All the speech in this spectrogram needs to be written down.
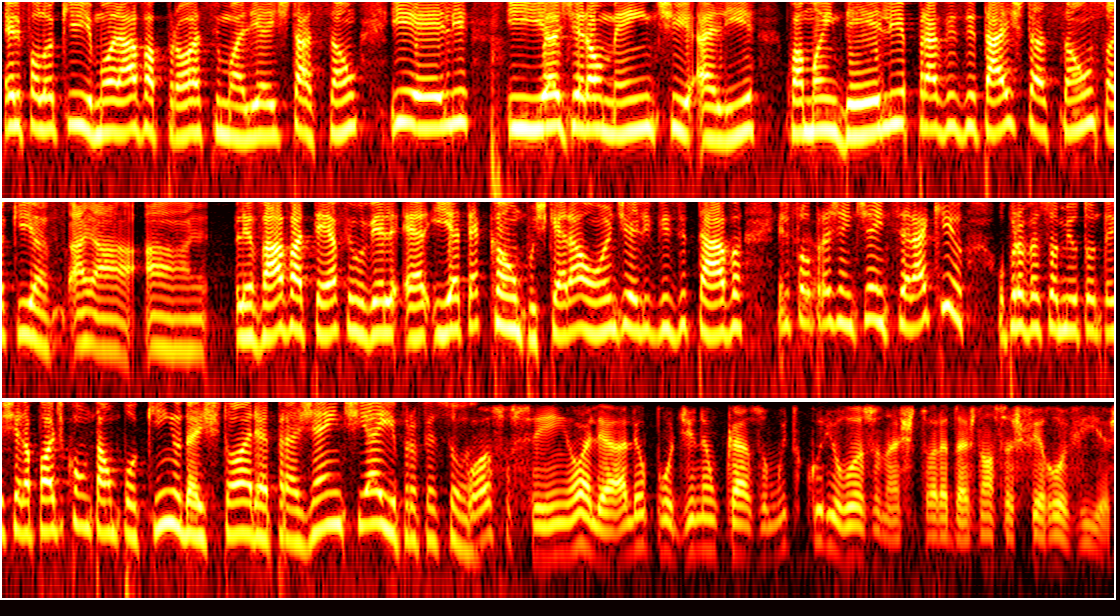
ele falou que morava próximo ali à estação e ele ia geralmente ali com a mãe dele para visitar a estação, só que a, a, a, levava até a ferrovia, ia até Campos, que era onde ele visitava. Ele falou pra gente, gente, será que o professor Milton Teixeira pode contar um pouquinho da história pra gente? E aí, professor? Posso sim. Olha, a Leopoldina é um caso muito curioso na história das nossas ferrovias.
